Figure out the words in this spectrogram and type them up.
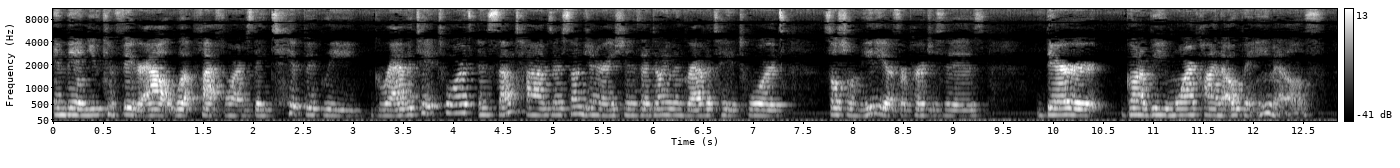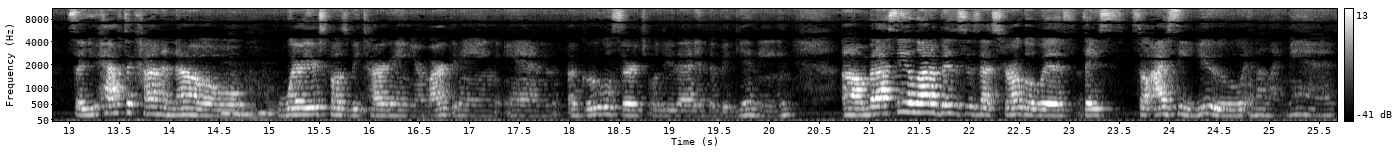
and then you can figure out what platforms they typically gravitate towards. And sometimes there's some generations that don't even gravitate towards social media for purchases. They're going to be more inclined to open emails. So you have to kind of know mm-hmm. where you're supposed to be targeting your marketing, and a Google search will do that in the beginning. Um, but I see a lot of businesses that struggle with they. So I see you, and I'm like, man,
